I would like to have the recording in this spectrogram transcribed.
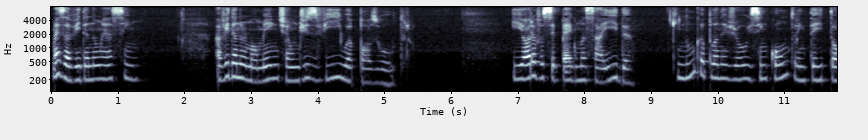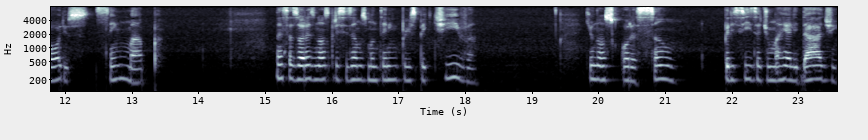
Mas a vida não é assim. A vida normalmente é um desvio após o outro. E ora você pega uma saída que nunca planejou e se encontra em territórios sem um mapa. Nessas horas nós precisamos manter em perspectiva que o nosso coração precisa de uma realidade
